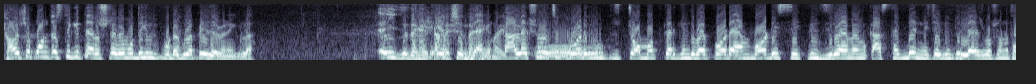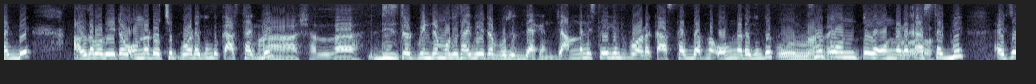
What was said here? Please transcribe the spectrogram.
650 থেকে 1300 টাকার মধ্যে কিন্তু প্রোডাক্টগুলো পেয়ে যাবেন এগুলো এই যে দেখেন কালেকশন দেখেন কালেকশন হচ্ছে ও, পুরোটা কিন্তু চমৎকার কিন্তু ভাই পুরোটা এমবডি সিকোয়েন্স 0 এমএম কাজ থাকবে নিচে কিন্তু বসানো থাকবে। আলাদাভাবে এটা অন্যটা হচ্ছে পুরোটা কিন্তু কাজ থাকবে। মাশাআল্লাহ। ডিজিটাল প্রিন্টের মধ্যে থাকবে এটা প্রচুর দেখেন জামদানি স্টাইলে কিন্তু পুরোটা কাজ থাকবে আপনার অন্যটা কিন্তু ফুটন্ত অন্যটা কাজ। থাকবে। এটা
